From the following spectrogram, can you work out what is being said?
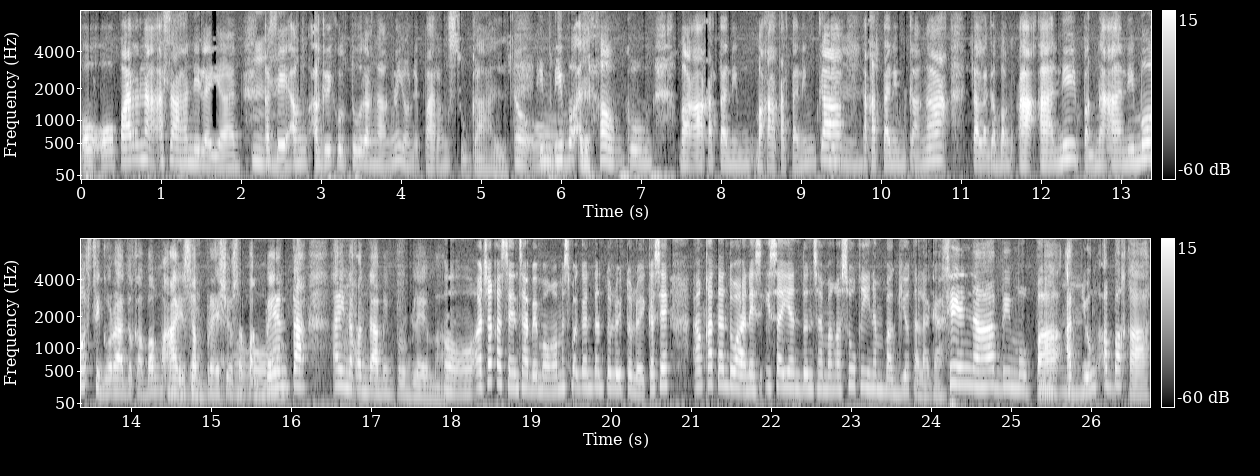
Oo, para naaasahan nila yan. Kasi ang agrikultura nga ngayon ay parang sugal. Oo. Hindi mo alam kung makakatanim, makakatanim ka, nakatanim ka nga, talaga bang aani, pag naani mo, sigurado ka bang maayos ang presyo sa pagbenta? Ay, naku, daming problema. Oo. At saka, Sen, sabi mo nga, mas magandang tuloy-tuloy kasi ang Katanduanes, isa yan dun sa mga suki ng bagyo talaga. Sinabi mo pa, at yung abaka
